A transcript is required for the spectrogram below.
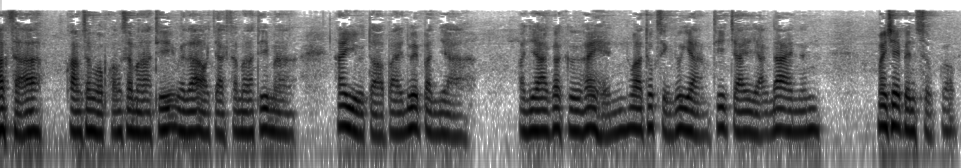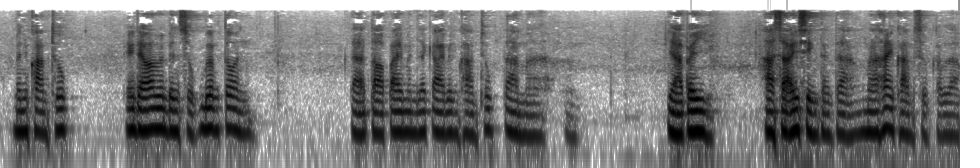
รักษาความสงบของสมาธิเวลาออกจากสมาธิมาให้อยู่ต่อไปด้วยปัญญา ปัญญาก็คือให้เห็นว่าทุกสิ่งทุกอย่างที่ใจอยากได้นั้น ไม่ใช่เป็นสุขหรอกเป็นความทุกข์เพียงแต่ว่ามันเป็นสุขเบื้องต้น แต่ต่อไปมันจะกลายเป็นความทุกข์ตามมา อย่าไปอาศัยสิ่งต่างๆ มาให้ความสุขกับเรา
